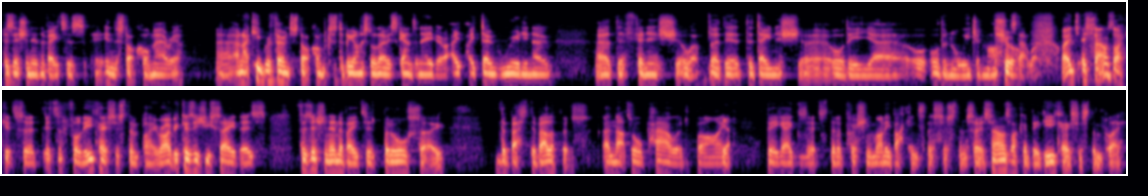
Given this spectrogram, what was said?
physician innovators in the Stockholm area. Uh, and I keep referring to Stockholm because, to be honest, although it's Scandinavia, I, I don't really know uh, the Finnish, or well, the the, the Danish uh, or the uh, or, or, the Norwegian markets sure. that way. Well, it, it, sounds like it's a it's a full ecosystem play, right? Because as you say, there's physician innovators, but also the best developers, and that's all powered by yeah. big exits that are pushing money back into the system. So it sounds like a big ecosystem play.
